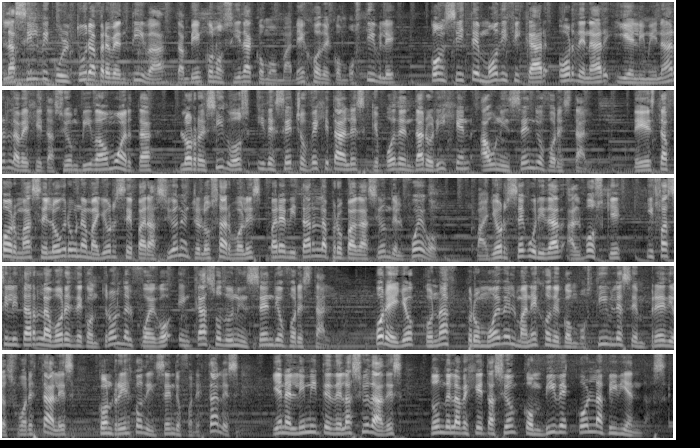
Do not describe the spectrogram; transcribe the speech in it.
La silvicultura preventiva, también conocida como manejo de combustible, consiste en modificar, ordenar y eliminar la vegetación viva o muerta, los residuos y desechos vegetales que pueden dar origen a un incendio forestal. De esta forma se logra una mayor separación entre los árboles para evitar la propagación del fuego, mayor seguridad al bosque y facilitar labores de control del fuego en caso de un incendio forestal. Por ello, CONAF promueve el manejo de combustibles en predios forestales con riesgo de incendios forestales y en el límite de las ciudades donde la vegetación convive con las viviendas.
